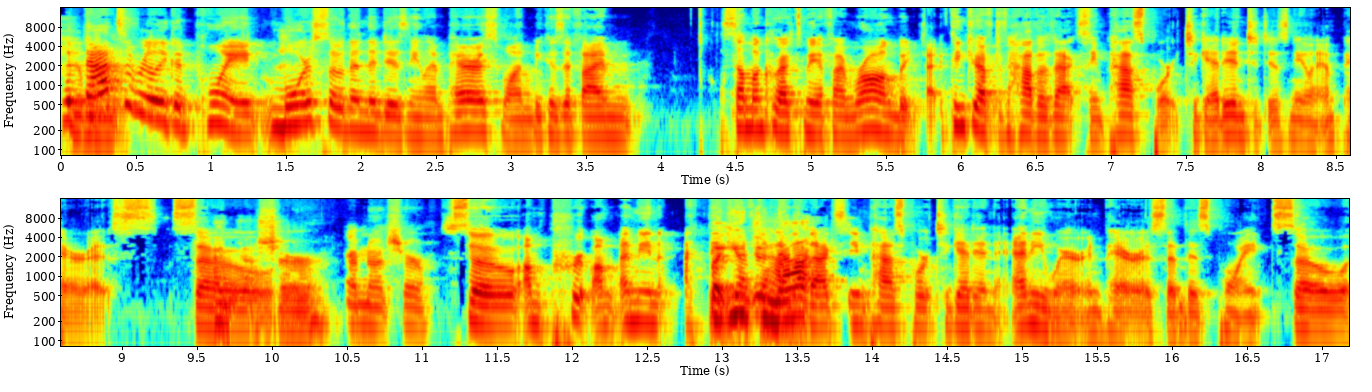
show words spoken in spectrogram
But Yeah, that's a really good point, more so than the Disneyland Paris one, because if I'm someone correct me if I'm wrong, but I think you have to have a vaccine passport to get into Disneyland Paris. So I'm not sure. I'm not sure. So I'm, pr- I'm I mean, I think But you, you have do to have not- a vaccine passport to get in anywhere in Paris at this point. So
